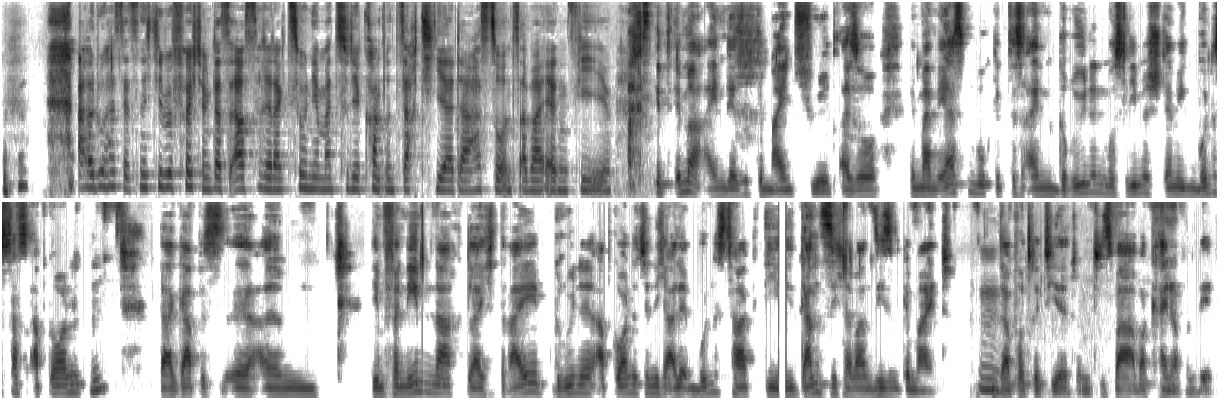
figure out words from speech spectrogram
Aber du hast jetzt nicht die Befürchtung, dass aus der Redaktion jemand zu dir kommt und sagt, hier, da hast du uns aber irgendwie. Ach, es gibt immer einen, der sich gemeint fühlt. Also in meinem ersten Buch gibt es einen grünen muslimischstämmigen Bundestagsabgeordneten. Da gab es äh, ähm, dem Vernehmen nach gleich drei grüne Abgeordnete, nicht alle im Bundestag, die ganz sicher waren, sie sind gemeint mhm. und da porträtiert. Und es war aber keiner von denen.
